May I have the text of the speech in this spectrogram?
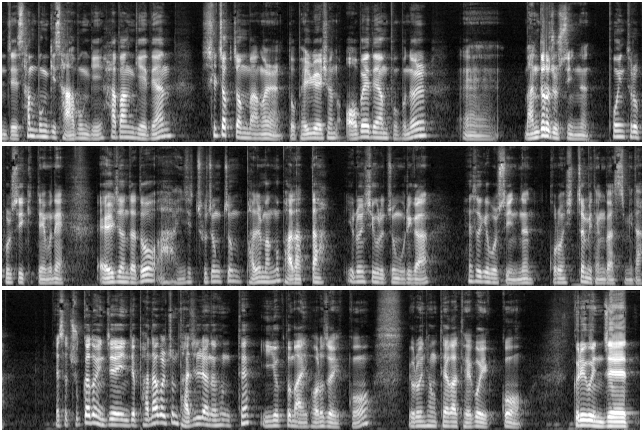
이제 3분기, 4분기, 하반기에 대한 실적 전망을 또 밸류에이션 업에 대한 부분을 에, 만들어 줄 수 있는 포인트로 볼 수 있기 때문에 LG전자도 아, 이제 조정 좀 받을 만큼 받았다. 이런 식으로 좀 우리가 해석해 볼 수 있는 그런 시점이 된 것 같습니다. 그래서 주가도 이제 이제 바닥을 좀 다지려는 형태, 이격도 많이 벌어져 있고 이런 형태가 되고 있고 그리고 이제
